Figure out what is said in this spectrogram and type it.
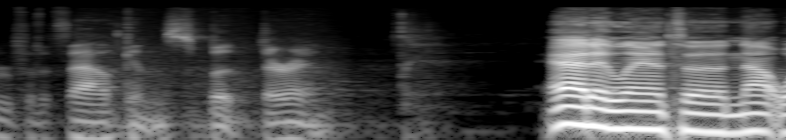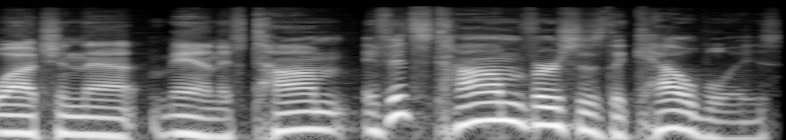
root for the Falcons, but they're in. At Atlanta, not watching that. Man, if Tom, if it's Tom versus the Cowboys,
